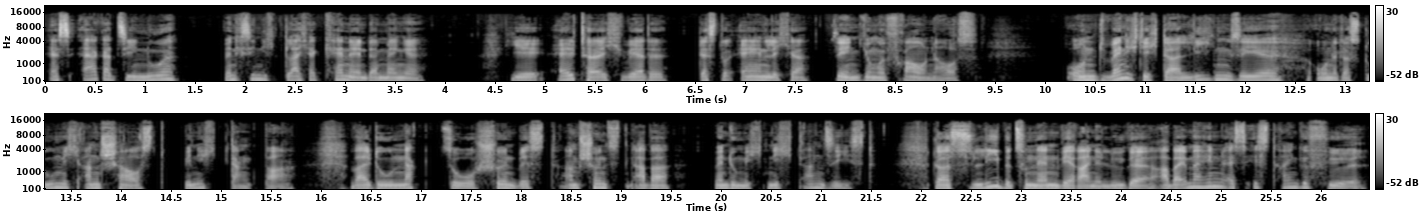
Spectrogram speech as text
Es ärgert sie nur, wenn ich sie nicht gleich erkenne in der Menge. Je älter ich werde, desto ähnlicher sehen junge Frauen aus. Und wenn ich dich da liegen sehe, ohne dass du mich anschaust, bin ich dankbar, weil du nackt so schön bist, am schönsten aber, wenn du mich nicht ansiehst. Das Liebe zu nennen wäre eine Lüge, aber immerhin es ist ein Gefühl,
